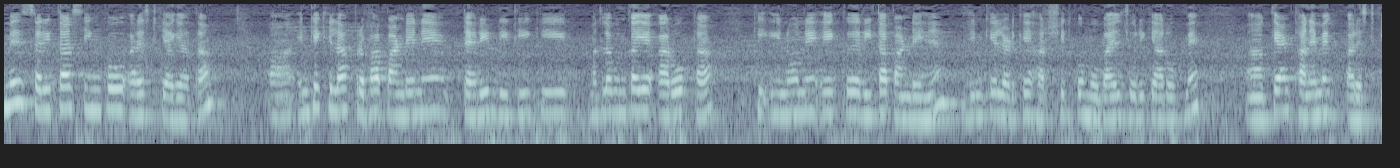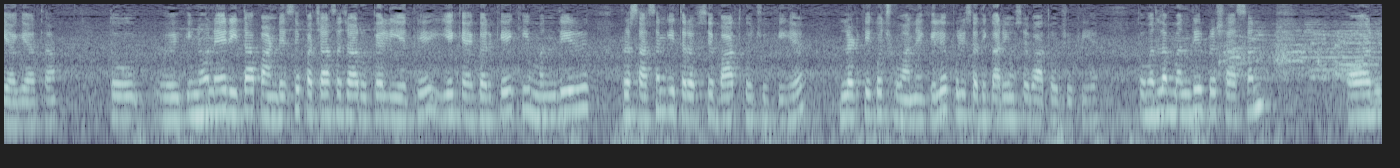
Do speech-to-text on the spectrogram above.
में सरिता सिंह को अरेस्ट किया गया था। इनके खिलाफ प्रभा पांडे ने तहरीर दी थी कि मतलब उनका ये आरोप था कि इन्होंने एक रीता पांडे हैं, जिनके लड़के हर्षित को मोबाइल चोरी के आरोप में कैंट थाने में अरेस्ट किया गया था। तो इन्होंने रीता पांडे से पचास हज़ार रुपये लिए थे। ये कह करके कि मंदिर प्रशासन की तरफ़ से बात हो चुकी है। लड़के को छुड़वाने के लिए पुलिस अधिकारियों से बात हो चुकी है। तो मतलब मंदिर प्रशासन और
